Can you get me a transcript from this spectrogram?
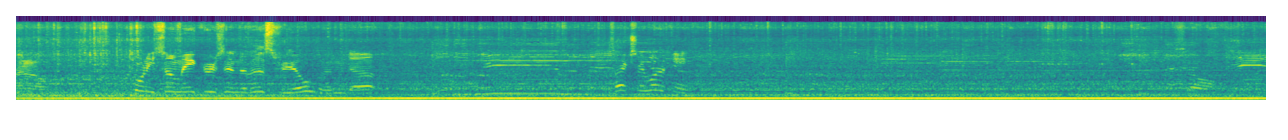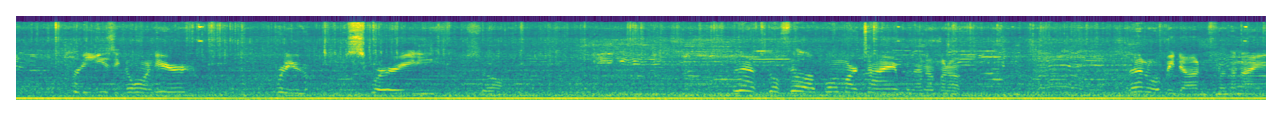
I don't know, 20 some acres into this field, and uh, it's actually working. So, pretty easy going here, pretty square 80, so. I'm gonna have to go fill up one more time, and then I'm gonna, then we'll be done for the night.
